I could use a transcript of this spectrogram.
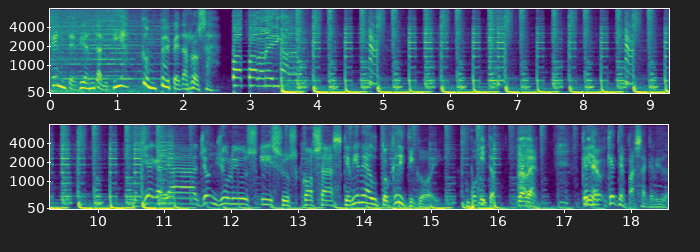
gente de Andalucía con Pepe da Rosa. Llega ya John Julius y sus cosas, que viene autocrítico hoy. Un poquito. Ya, A ya. ver, ¿qué, Mira. te, qué te pasa, querido?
